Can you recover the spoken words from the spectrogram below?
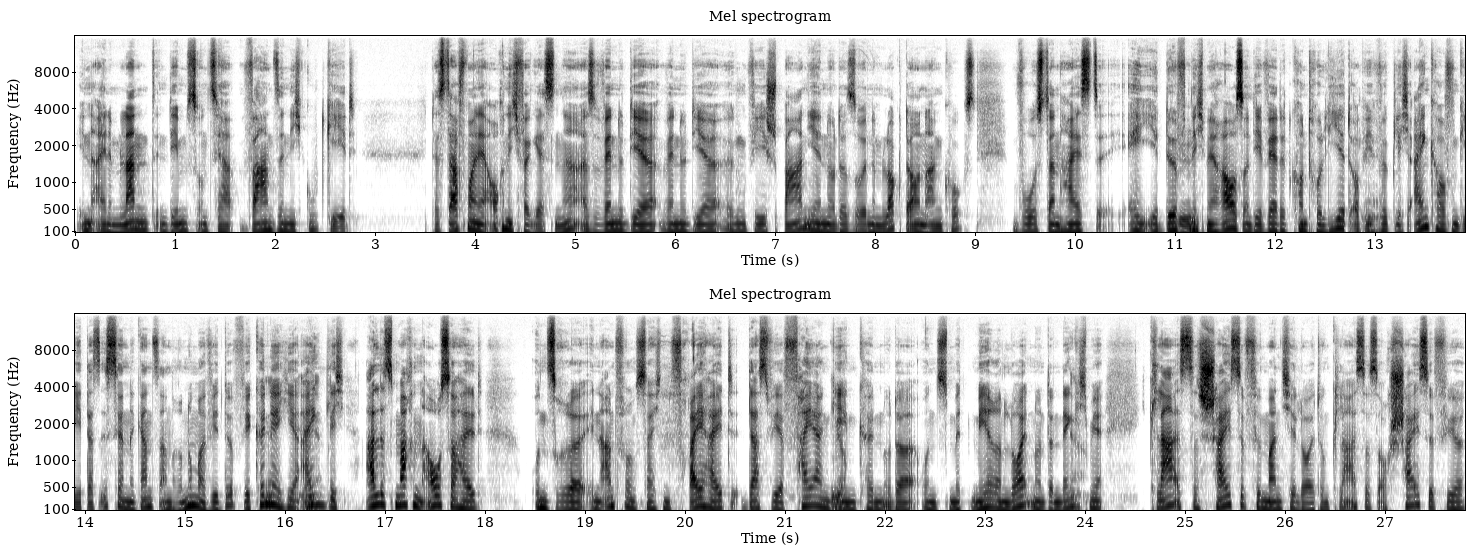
in einem Land, in dem es uns ja wahnsinnig gut geht. Das darf man ja auch nicht vergessen, ne? Also wenn du dir, wenn du dir irgendwie Spanien oder so in einem Lockdown anguckst, wo es dann heißt, ey, ihr dürft Mhm. nicht mehr raus und ihr werdet kontrolliert, ob ihr wirklich einkaufen geht, das ist ja eine ganz andere Nummer. Wir dürfen, wir können ja, Ja, hier ja, ja. eigentlich alles machen, außer halt unsere in Anführungszeichen Freiheit, dass wir feiern Ja. gehen können oder uns mit mehreren Leuten. Und dann denke Ja. ich mir, klar ist das scheiße für manche Leute und klar ist das auch scheiße für,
